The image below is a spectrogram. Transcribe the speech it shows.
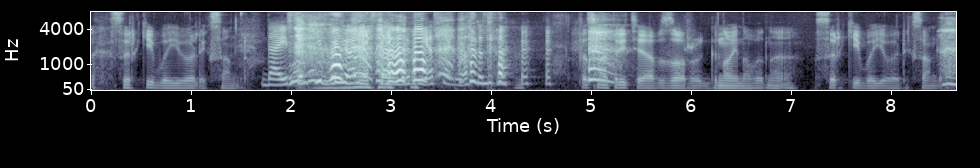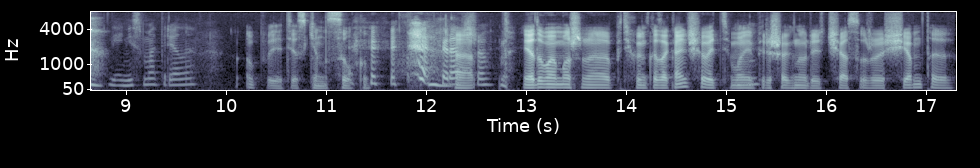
Сырки боевой Александров. Да, и сырки были Александр, я согласна. Посмотрите обзор гнойного на сырки боевой Александров. Я не смотрела. Оп, Я тебе скину ссылку. Хорошо. Я думаю, можно потихоньку заканчивать. Мы перешагнули час уже с чем-то.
